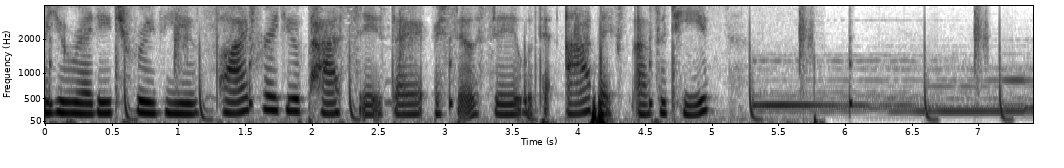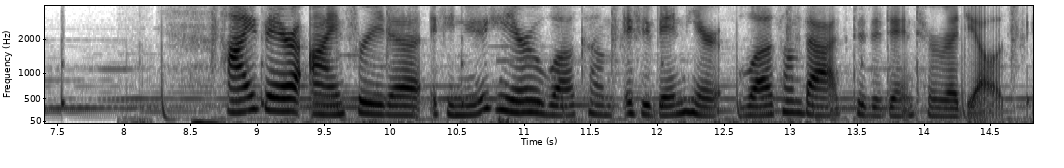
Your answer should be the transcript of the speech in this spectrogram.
you ready to review 5 radiopacities that are associated with the apex of the teeth? Hi there, I'm Farida. If you're new here, welcome. If you've been here, welcome back to the Dento Radiology.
